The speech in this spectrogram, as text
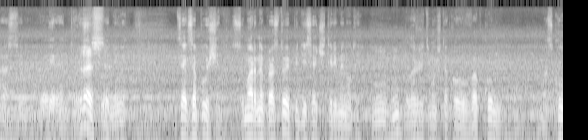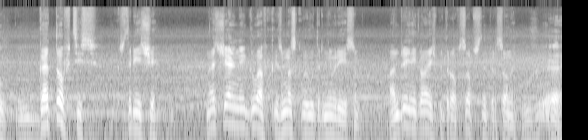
Здравствуйте, Валерий Анатольевич. Здравствуйте. Сегодня вы. Цех запущен. Суммарно простой 54 минуты. Положите Маштакова в обком, в Москву. Готовьтесь к встрече. Начальник главка из Москвы утренним рейсом. Андрей Николаевич Петров, собственной персоной. Уже. Да,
